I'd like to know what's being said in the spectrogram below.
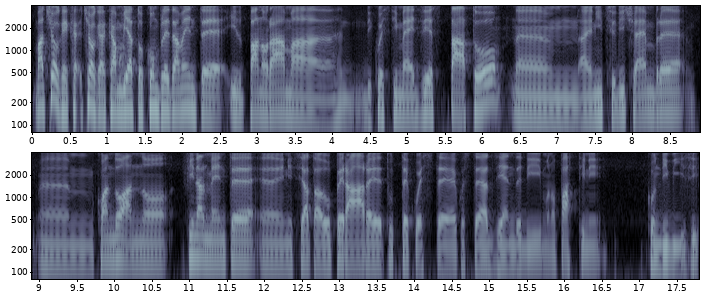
Ma ciò che, ciò che ha cambiato completamente il panorama di questi mezzi è stato. Ehm, Ehm, a inizio dicembre ehm, quando hanno finalmente eh, iniziato ad operare tutte queste, queste aziende di monopattini condivisi.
